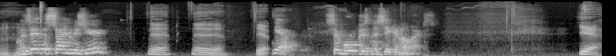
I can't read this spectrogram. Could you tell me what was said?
Mm-hmm. Was that the same as you? Yeah, yeah, yeah. Yep. Yeah simple business economics. Yeah,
